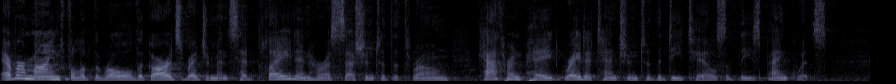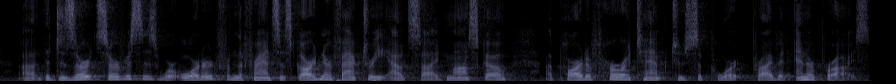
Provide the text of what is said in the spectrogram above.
Ever mindful of the role the Guards regiments had played in her accession to the throne, Catherine paid great attention to the details of these banquets. Uh, the dessert services were ordered from the Francis Gardner factory outside Moscow, a part of her attempt to support private enterprise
